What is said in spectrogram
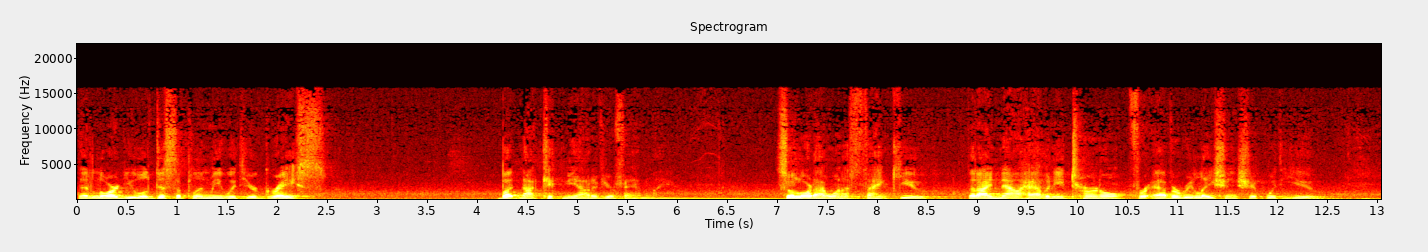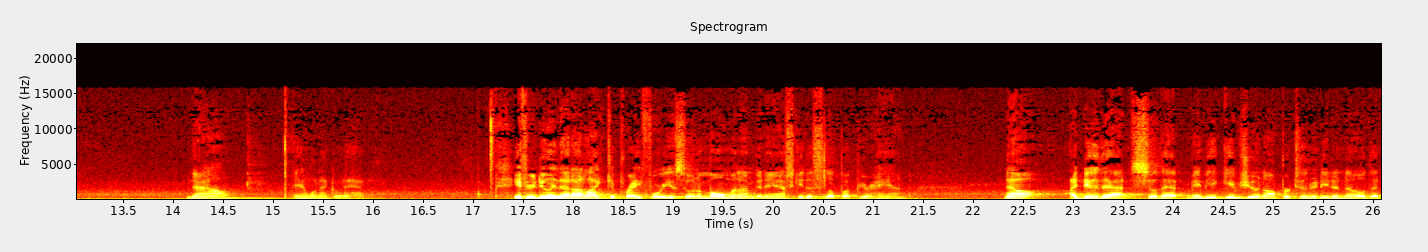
that, Lord, you will discipline me with your grace, but not kick me out of your family. So, Lord, I want to thank you that I now have an eternal, forever relationship with you, now and when I go to heaven. If you're doing that, I'd like to pray for you. So, in a moment, I'm going to ask you to slip up your hand. Now, I do that so that maybe it gives you an opportunity to know that,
